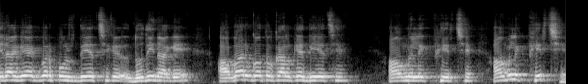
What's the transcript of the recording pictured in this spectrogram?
এর আগে একবার পোস্ট দিয়েছে, দুদিন আগে, আবার গতকালকে দিয়েছে, আওয়ামী লীগ ফিরছে। আওয়ামী লীগ ফিরছে?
